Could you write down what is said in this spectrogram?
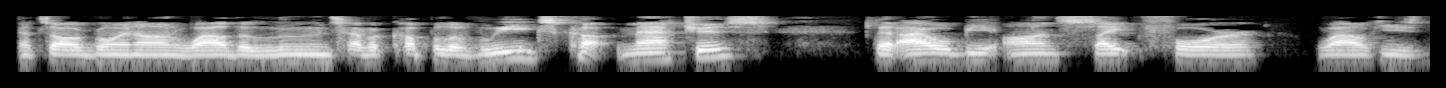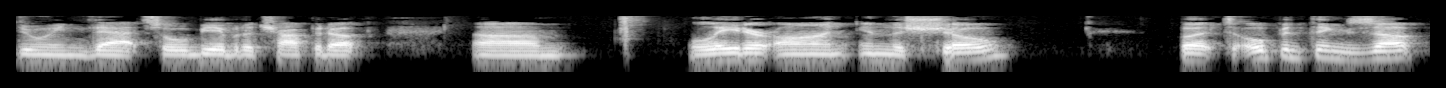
that's all going on while the Loons have a couple of Leagues Cup matches that I will be on site for while he's doing that. So we'll be able to chop it up um, later on in the show. But to open things up,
